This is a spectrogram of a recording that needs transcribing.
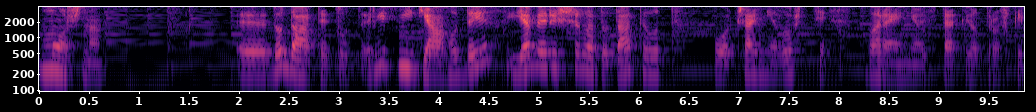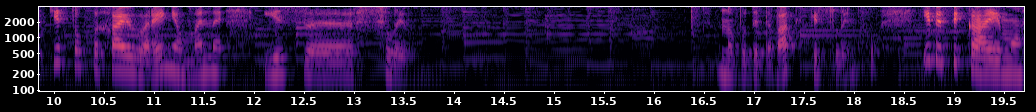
можна е, додати тут різні ягоди. Я вирішила додати от по чайній ложці варення. Ось так його трошки в тісто впихаю, варення в мене із е, слив. Воно буде давати кислинку. І випікаємо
